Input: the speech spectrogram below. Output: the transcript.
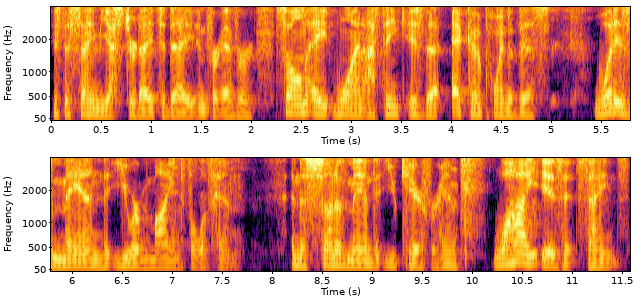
is the same yesterday, today, and forever. Psalm 8 1, I think, is the echo point of this. What is man that you are mindful of him? And the Son of Man that you care for him. Why is it, saints,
